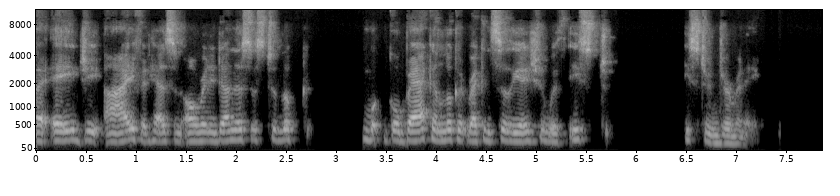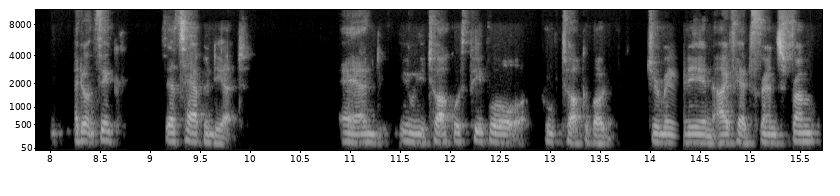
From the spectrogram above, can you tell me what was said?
AGI, if it hasn't already done this, is to look go back and look at reconciliation with East Eastern Germany. I don't think that's happened yet. And you know, you talk with people who talk about Germany, and I've had friends from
